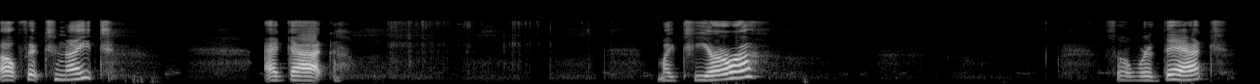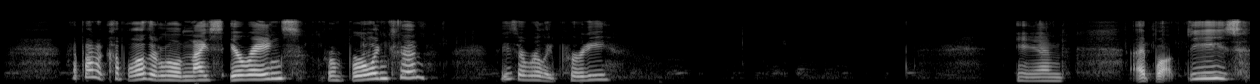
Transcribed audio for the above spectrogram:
outfit tonight. I got my tiara. So I'll wear that. I bought a couple other little nice earrings from Burlington. These are really pretty. And I bought these.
